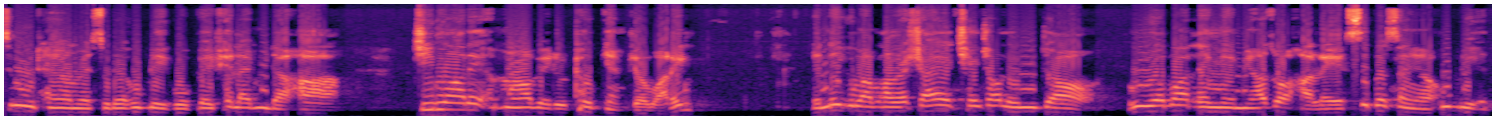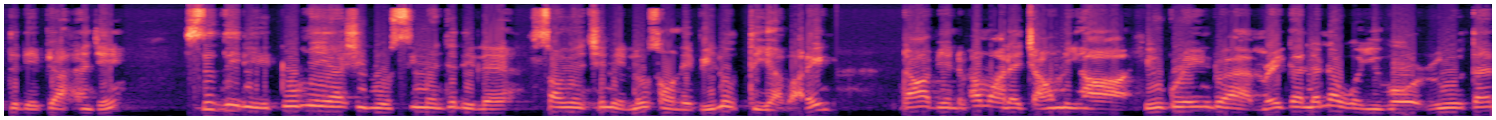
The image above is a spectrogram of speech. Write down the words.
စစ်မှုထမ်းရမယ်ဆိုတဲ့ဥပဒေကိုပယ်ဖျက်လိုက်မိတာဟာကြီးမားတဲ့အမှားပဲလို့ထုတ်ပြန်ပြောပါတယ်။ယနေ့ကမ္ဘာမှာရုရှားရဲ့ချင်းချောင်းနေမှုကြောင့်ဥရောပနိုင်ငံများစွာဟာလည်းစစ်ဘက်ဆိုင်ရာဥပဒေအသစ်တွေပြဋ္ဌာန်းခြင်း စစ်သည်တွေတိုးမြင့်ရရှိဖို့စီမံချက်တွေလည်းဆောင်ရွက်ခြင်းတွေလှုပ်ဆောင်နေပြီလို့သိရပါတယ်။ဒါအပြင်တစ်ဖက်မှာလည်းဂျာမနီဟာယူကရိန်းအတွက်အမေရိကန်လက်နက်ဝယ်ယူဖို့ရူတန်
